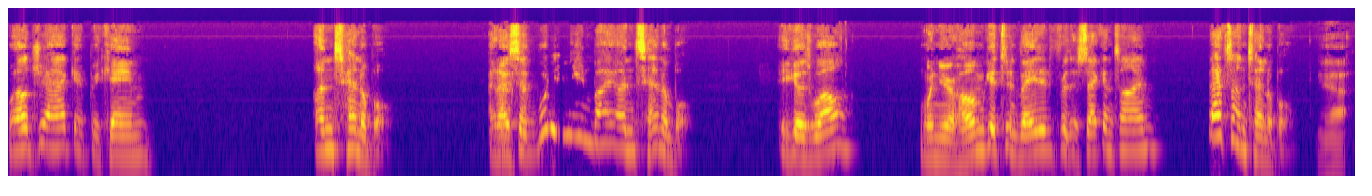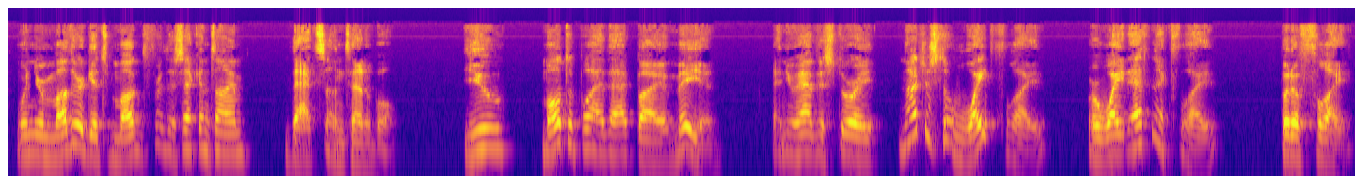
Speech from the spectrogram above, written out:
well, Jack, it became untenable. And I said, what do you mean by untenable? He goes, well, when your home gets invaded for the second time, that's untenable. Yeah. When your mother gets mugged for the second time, that's untenable. You multiply that by a million, and you have the story not just a white flight or white ethnic flight, but a flight.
